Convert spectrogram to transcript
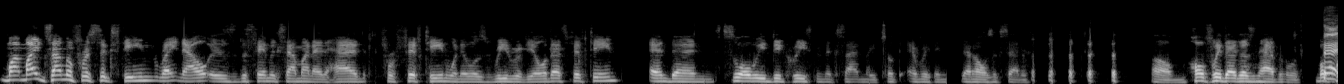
my my excitement for 16 right now is the same excitement I'd had for 15 when it was re-revealed as 15, and then slowly decreased in excitement. It took everything that I was excited for. um, hopefully that doesn't happen with. But Best.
